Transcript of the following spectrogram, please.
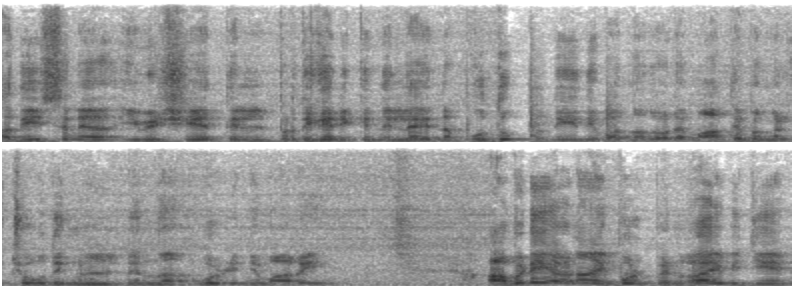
സതീശന് ഈ വിഷയത്തിൽ പ്രതികരിക്കുന്നില്ല എന്ന പൊതുപ്രതീതി വന്നതോടെ മാധ്യമങ്ങൾ ചോദ്യങ്ങളിൽ നിന്ന് ഒഴിഞ്ഞു മാറി. അവിടെയാണ് ഇപ്പോൾ പിണറായി വിജയൻ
